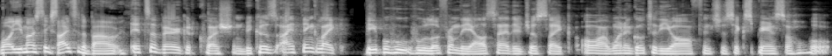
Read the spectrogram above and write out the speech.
What are you most excited about? It's a very good question because I think like people who, who look from the outside, they're just like, oh, I want to go to the office, just experience the whole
